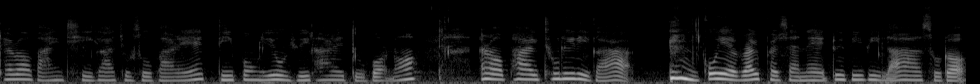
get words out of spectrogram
Tarot ဘိုင်းချီကကြိုဆိုပါရယ်ဒီပုံလေးကိုရွေးထားတဲ့သူပေါ့နော်အဲ့တော့ဖိုင်ထူးလေးတွေကကိုယ့်ရဲ့ right person နဲ့တွေ့ပြီးပြီလားဆိုတော့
